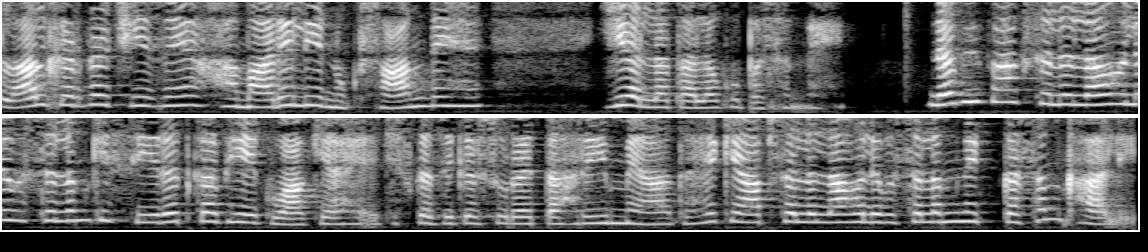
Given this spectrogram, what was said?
حلال کردہ چیزیں ہمارے لیے نقصان دہ ہیں، یہ اللہ تعالیٰ کو پسند نہیں۔ نبی پاک صلی اللہ علیہ وسلم کی سیرت کا بھی ایک واقعہ ہے، جس کا ذکر سورہ تحریم میں آتا ہے کہ آپ صلی اللہ علیہ وسلم نے قسم کھا لی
